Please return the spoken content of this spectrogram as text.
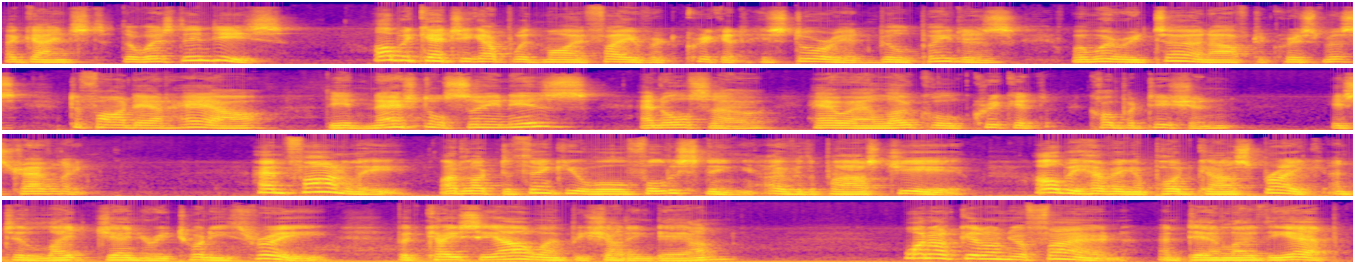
against the West Indies. I'll be catching up with my favourite cricket historian Bill Peters when we return after Christmas to find out how the international scene is and also how our local cricket competition is travelling. And finally, I'd like to thank you all for listening over the past year. I'll be having a podcast break until late January 23, but KCR won't be shutting down. Why not get on your phone and download the app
